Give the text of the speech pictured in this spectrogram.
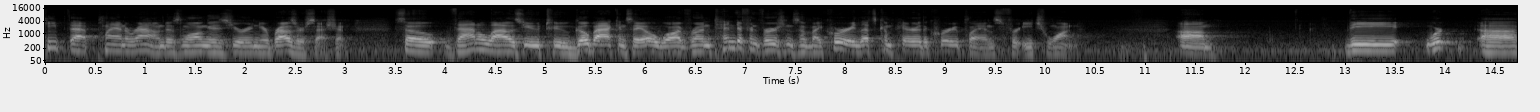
keep that plan around as long as you're in your browser session. So that allows you to go back and say, oh, well, I've run 10 different versions of my query. Let's compare the query plans for each one. Um, the work, uh,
